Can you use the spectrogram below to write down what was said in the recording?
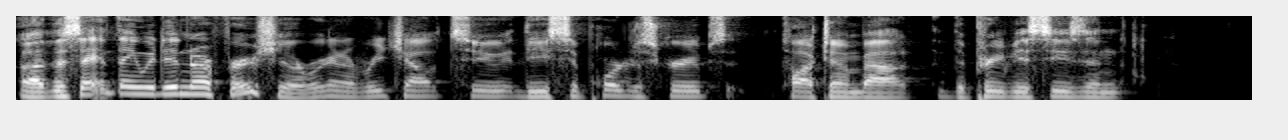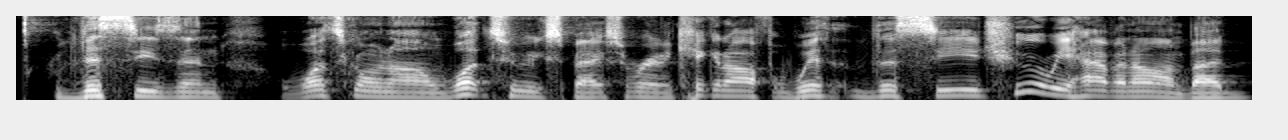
uh, the same thing we did in our first year. We're going to reach out to the supporters groups, talk to them about the previous season, this season, what's going on, what to expect. So we're going to kick it off with the siege. Who are we having on, bud?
